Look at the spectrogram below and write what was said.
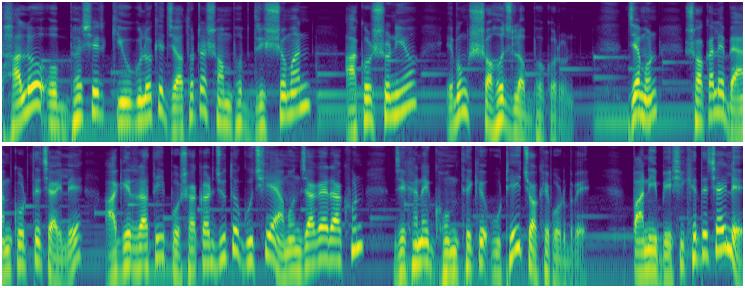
ভালো অভ্যাসের কিউগুলোকে যতটা সম্ভব দৃশ্যমান আকর্ষণীয় এবং সহজলভ্য করুন। যেমন সকালে ব্যায়াম করতে চাইলে আগের রাতেই পোশাকার জুতো গুছিয়ে এমন জায়গায় রাখুন যেখানে ঘুম থেকে উঠেই চোখে পড়বে। পানি বেশি খেতে চাইলে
